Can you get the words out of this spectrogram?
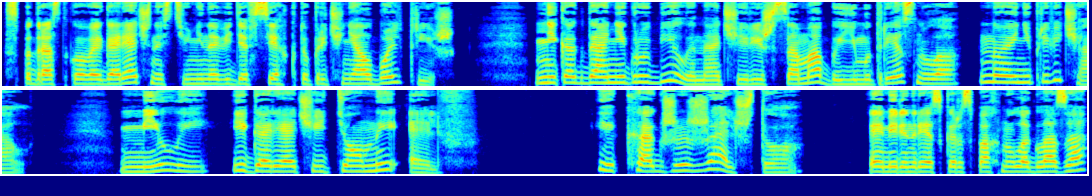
с подростковой горячностью ненавидя всех, кто причинял боль Триш. Никогда не грубил, иначе Риш сама бы ему треснула, но и не привечал. Милый и горячий темный эльф. И как же жаль, что... Эмерин резко распахнула глаза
